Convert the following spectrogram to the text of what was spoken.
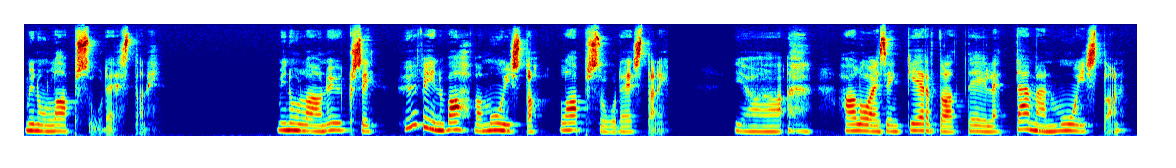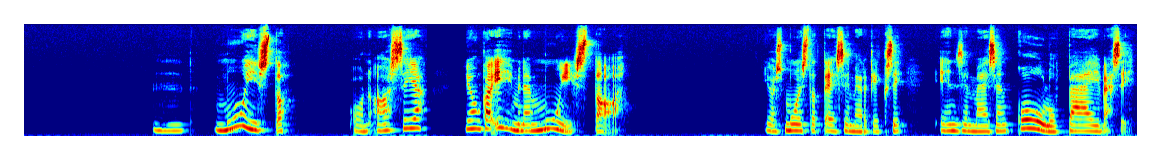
minun lapsuudestani. Minulla on yksi hyvin vahva muisto lapsuudestani. Ja haluaisin kertoa teille tämän muiston. Mm, muisto on asia, jonka ihminen muistaa. Jos muistat esimerkiksi ensimmäisen koulupäiväsi,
